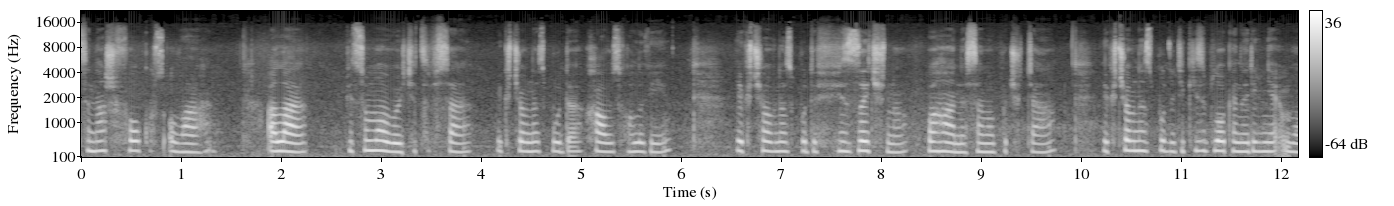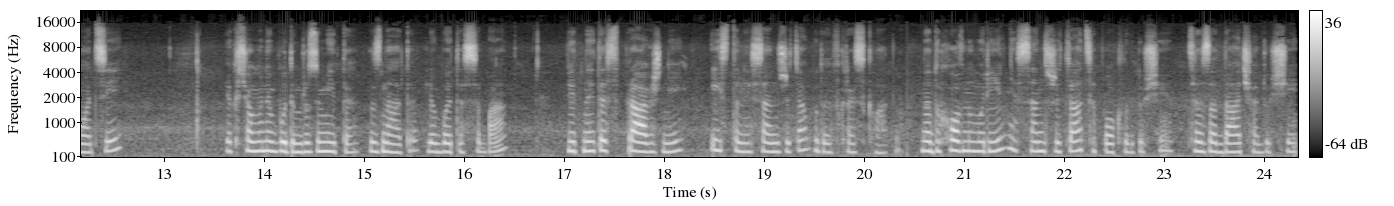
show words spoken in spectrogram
це наш фокус уваги. Але підсумовуючи це все, якщо в нас буде хаос в голові, якщо в нас буде фізично погане самопочуття, якщо в нас будуть якісь блоки на рівні емоцій, якщо ми не будемо розуміти, знати, любити себе, віднайти справжній істинний сенс життя буде вкрай складно. На духовному рівні сенс життя це поклик душі, це задача душі.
